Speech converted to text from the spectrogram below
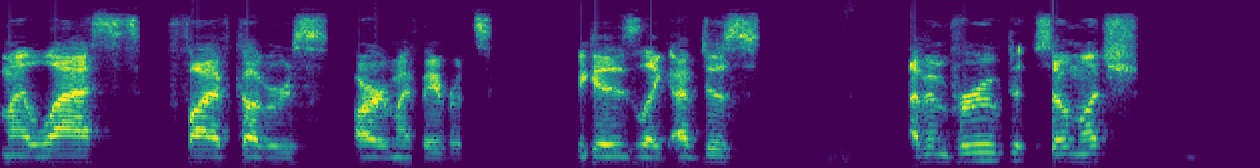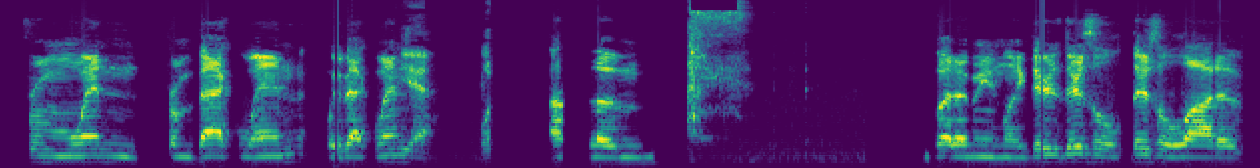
my last five covers are my favorites because like I've just I've improved so much from when from back when way back when. Yeah. Um, but I mean, like there, there's a there's a lot of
